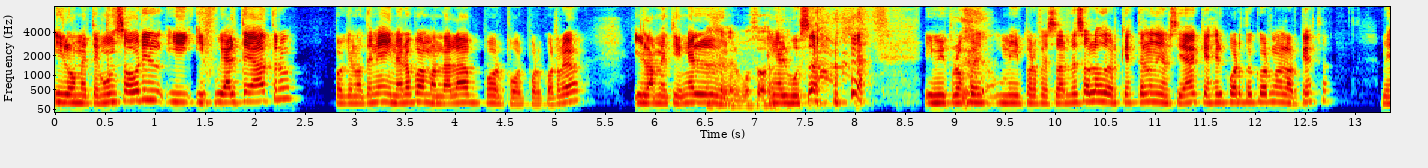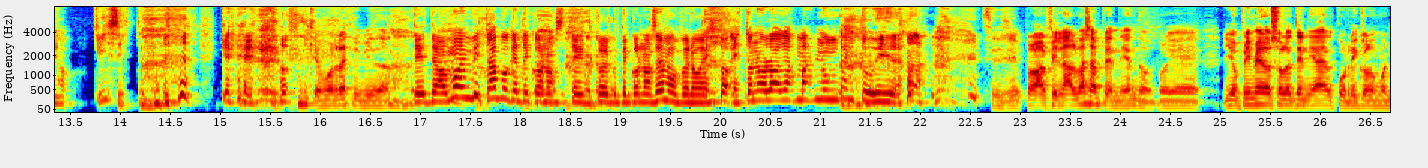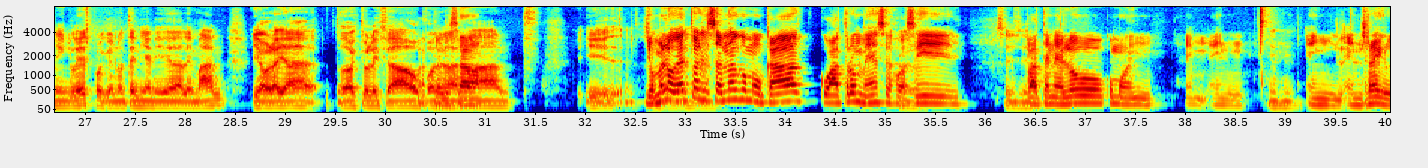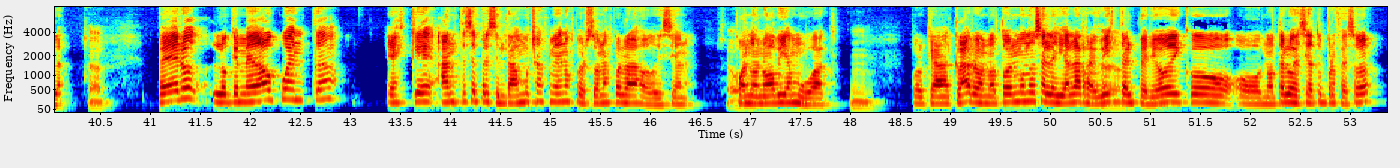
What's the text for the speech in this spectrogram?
Y lo metí en un sobre y, y- y fui al teatro porque no tenía dinero para mandarla por, por, por correo. Y la metí en el, En el buzón. en el buzón. y mi, profe- mi profesor de solos de orquesta en la universidad, que es el cuarto corno de la orquesta, me dijo, ¿qué hiciste? ¿Qué es esto? que hemos recibido. Te, te vamos a invitar porque te, cono- te, te conocemos, pero esto, esto no lo hagas más nunca en tu vida. Sí, sí, pero al final vas aprendiendo, porque yo primero solo tenía el currículum en inglés porque no tenía ni idea de alemán y ahora ya todo actualizado, con Actualizado. alemán. Y, Yo me lo voy actualizando como cada cuatro meses o Claro. así, Sí, sí. para tenerlo como en, en, en, Ujú, en, en regla. claro. Pero lo que me he dado cuenta es que antes se presentaban muchas menos personas para las audiciones, Seguro. cuando no había MUBAC. Mm, Porque, ah, claro, no todo el mundo se leía la revista, Claro. el periódico, o no te lo decía tu profesor.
